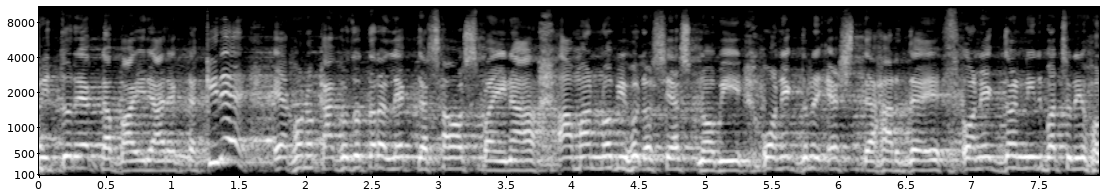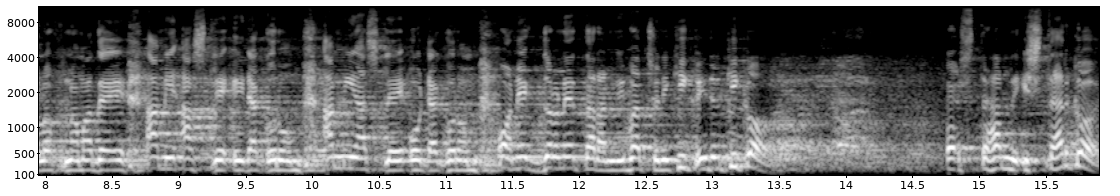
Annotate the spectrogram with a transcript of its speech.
ভিতরে একটা বাইরে আর একটা কিরে? এখনও কাগজে তারা লেখতে সাহস পায় না। আমার নবী হলো শেষ নবী। অনেক ধরনের ইশতেহার দেয়, অনেক ধরনের নির্বাচনী হলফনামা দেয়। আমি আসলে এটা করুম, আমি আসলে ওটা করুম। অনেক ধরনের তারা নির্বাচনী কি এটা কি কর ইশতেহার ইশতেহার কর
